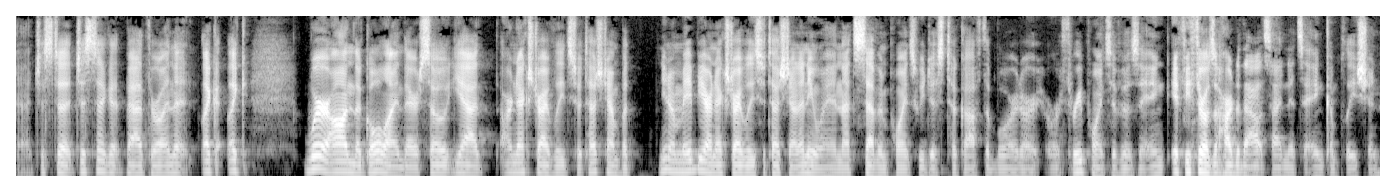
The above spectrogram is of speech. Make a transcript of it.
Yeah, just to just get bad throw, and then like like we're on the goal line there, so yeah, our next drive leads to a touchdown, but you know maybe our next drive leads to a touchdown anyway, and that's seven points we just took off the board, or or three points if it was a, if he throws it hard to the outside and it's an incompletion,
